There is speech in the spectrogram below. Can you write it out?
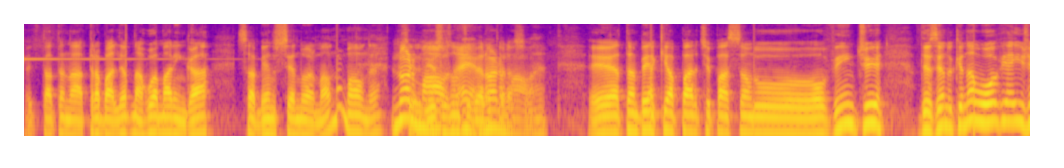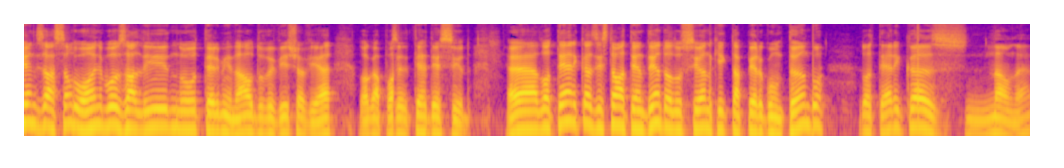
Ele está trabalhando na rua Maringá, sabendo se é normal, normal, né? Normal, Serviços não é, tiveram normal, alteração. É. É, também aqui a participação do ouvinte, dizendo que não houve a higienização do ônibus ali no terminal do Vivi Xavier, logo após ele ter descido. É, lotéricas estão atendendo, a Luciana aqui que está perguntando, Lotéricas, não, né?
